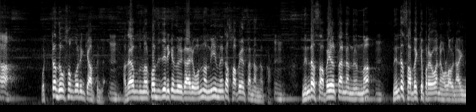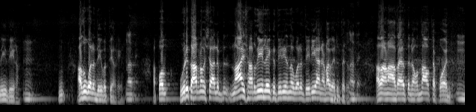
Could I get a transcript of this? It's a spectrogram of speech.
ആ. ഒറ്റ ദിവസം പോലും ഗ്യാപ്പില്ല. ഉം. അദ്ദേഹം നിർബന്ധിച്ചിരിക്കുന്ന ഒരു കാര്യം ഒന്ന് നീ നിന്റെ സഭയിൽ തന്നെ നിൽക്കണം. നിന്റെ സഭയിൽ തന്നെ നിന്ന് നിന്റെ സഭയ്ക്ക് പ്രയോജനമുള്ളവനായി നീ തീരണം. അതുപോലെ ദൈവത്തെ അറിയാം അതെ. അപ്പം ഒരു കാരണവശാലും നായ ഛർദിയിലേക്ക് തിരിയുന്ന പോലെ തിരിയാനിട വരുത്തരുത് അതാണ് അദ്ദേഹത്തിന്റെ ഒന്നാമത്തെ പോയിന്റ് ഉം.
